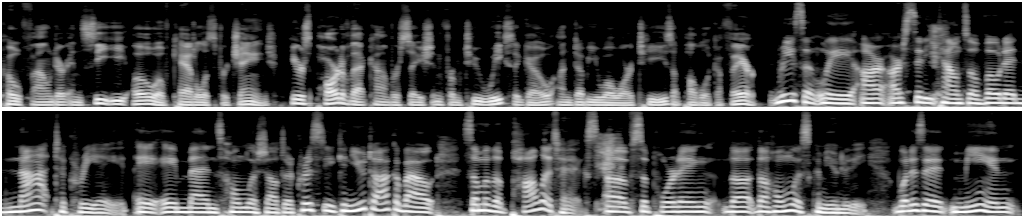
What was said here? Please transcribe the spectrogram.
co founder and CEO of Catalyst for Change. Here's part of that conversation from two weeks ago on WORT's A Public Affair. Recently, our, our city council voted not to create a, a men's homeless shelter. Christy, can you talk about some of the politics of supporting the, the homeless community? What does it mean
